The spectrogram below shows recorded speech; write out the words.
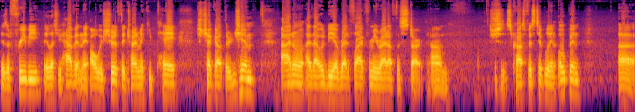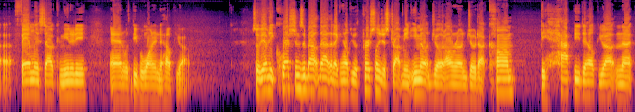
is a freebie. They let you have it, and they always should. If they try and make you pay to check out their gym, I don't. I, that would be a red flag for me right off the start. Um, CrossFit's typically an open, uh, family style community, and with people wanting to help you out. So if you have any questions about that that I can help you with personally, just drop me an email at joe at allaroundjoe.com. Be happy to help you out in that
